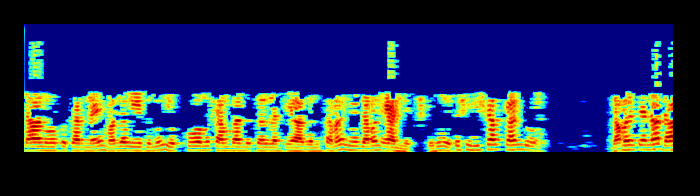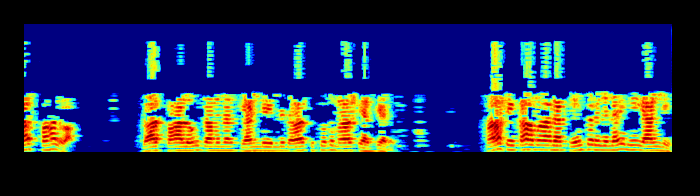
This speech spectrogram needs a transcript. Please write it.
දානෝපකරණය මඟ වේදමුයි ඔක්කොම සම්බන්ධ කරලා තියාගෙන තමයි මේ ගමන යන්නේ. එහුම් 120ක් යන්න ඕනේ. ගමනට යනවා දවස් 15ක්. දවස් 15ක ගමනක් යන්න එන්න දවස් එකක මාසයක් යනවා. මාස එකමාරක් වෙන් කරගෙනයි මේ යන්නේ.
